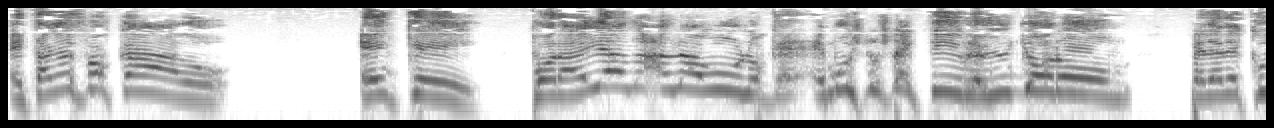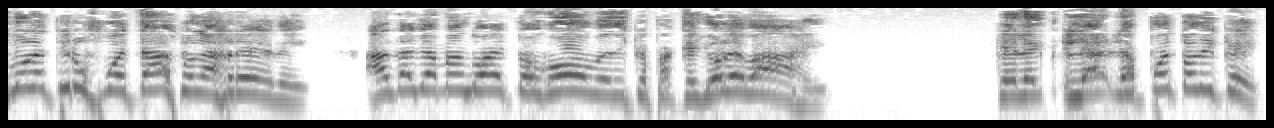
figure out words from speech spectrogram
están enfocados en que por ahí anda, uno que es muy susceptible y un llorón, que desde que uno le tira un fuetazo en las redes, anda llamando a estos Gómez que para que yo le baje. Que le, le, ha puesto de que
